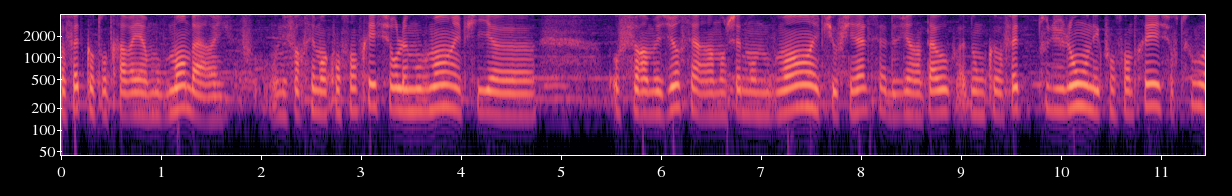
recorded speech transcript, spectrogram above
en fait, quand on travaille un mouvement, bah, on est forcément concentré sur le mouvement et puis euh, au fur et à mesure, c'est un enchaînement de mouvements et puis au final, ça devient un Tao. Donc en fait, tout du long, on est concentré et surtout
